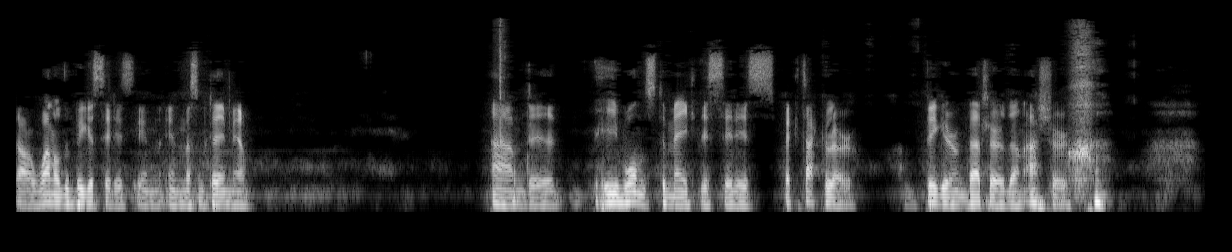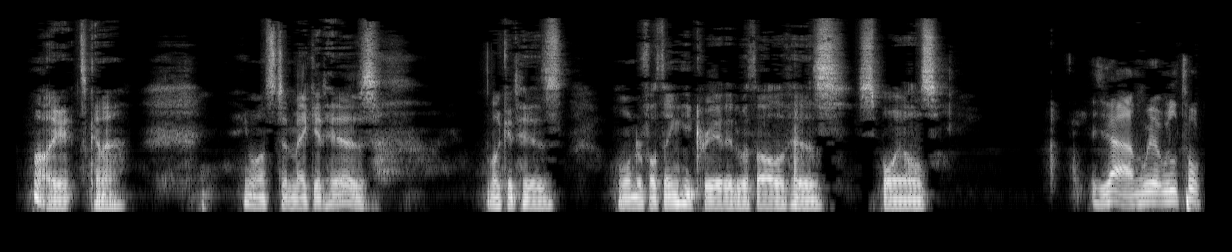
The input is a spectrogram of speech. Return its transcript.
uh, one of the biggest cities in, in Mesopotamia and uh, he wants to make this city spectacular, bigger and better than Ashur. Well, it's kind of. He wants to make it his. Look at his wonderful thing he created with all of his spoils. yeah, and we'll, we'll talk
